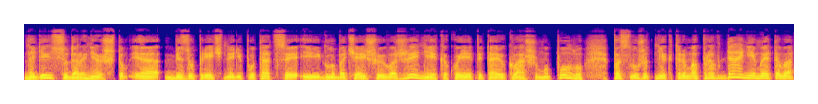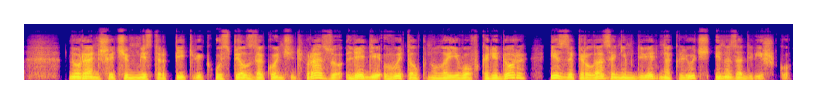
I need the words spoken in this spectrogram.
«надеюсь, сударыня, что моя безупречная репутация и глубочайшее уважение, какое я питаю к вашему полу, послужат некоторым оправданием этого...» Но раньше, чем мистер Пиквик успел закончить фразу, леди вытолкнула его в коридор и заперла за ним дверь на ключ и на задвижку.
